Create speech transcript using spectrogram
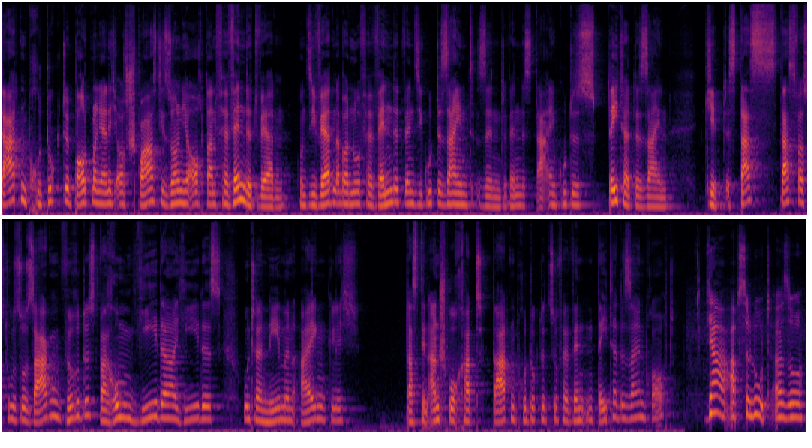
Datenprodukte baut man ja nicht aus Spaß, die sollen ja auch dann verwendet werden. Und sie werden aber nur verwendet, wenn sie gut designt sind, wenn es da ein gutes Data Design gibt. Ist das das, was du so sagen würdest, warum jeder, jedes Unternehmen eigentlich das den Anspruch hat, Datenprodukte zu verwenden, Data Design braucht? Ja, absolut. Also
